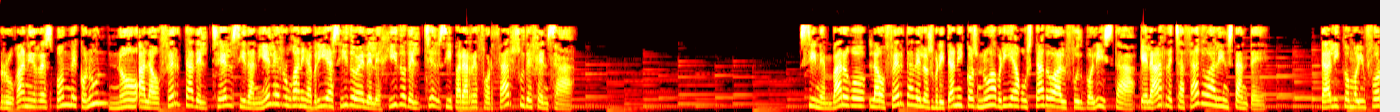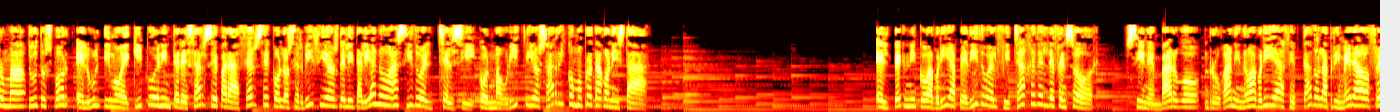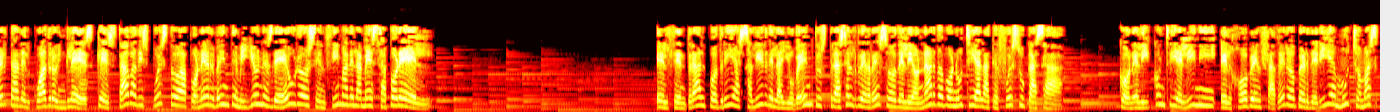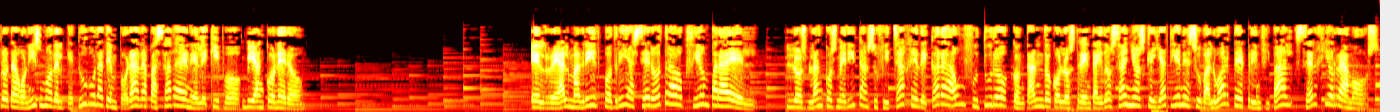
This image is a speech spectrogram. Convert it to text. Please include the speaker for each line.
Speaker 1: Rugani responde con un «no» a la oferta del Chelsea Daniele Rugani habría sido el elegido del Chelsea para reforzar su defensa. Sin embargo, la oferta de los británicos no habría gustado al futbolista, que la ha rechazado al instante. Tal y como informa Tuttosport, el último equipo en interesarse para hacerse con los servicios del italiano ha sido el Chelsea, con Maurizio Sarri como protagonista. El técnico habría pedido el fichaje del defensor. Sin embargo, Rugani no habría aceptado la primera oferta del cuadro inglés, que estaba dispuesto a poner 20 millones de euros encima de la mesa por él. El central podría salir de la Juventus tras el regreso de Leonardo Bonucci a la que fue su casa. Con él y con el joven zaguero perdería mucho más protagonismo del que tuvo la temporada pasada en el equipo bianconero. El Real Madrid podría ser otra opción para él. Los blancos meditan su fichaje de cara a un futuro, contando con los 32 años que ya tiene su baluarte principal, Sergio Ramos.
